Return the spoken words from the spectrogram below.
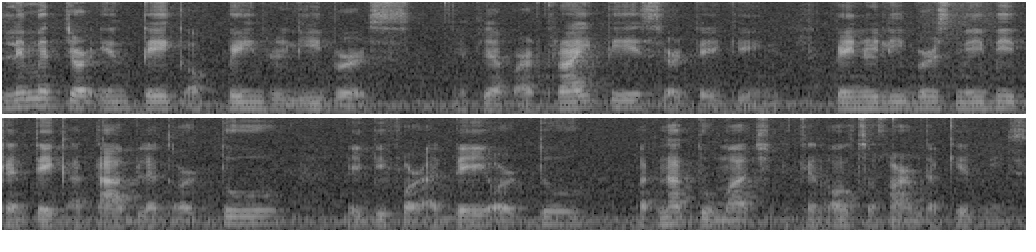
limit your intake of pain relievers. If you have arthritis, you're taking pain relievers, maybe you can take a tablet or two, maybe for a day or two but not too much. It can also harm the kidneys.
